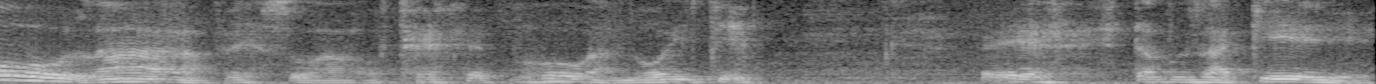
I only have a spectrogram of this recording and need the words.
Olá, pessoal. Boa noite. É, estamos aqui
